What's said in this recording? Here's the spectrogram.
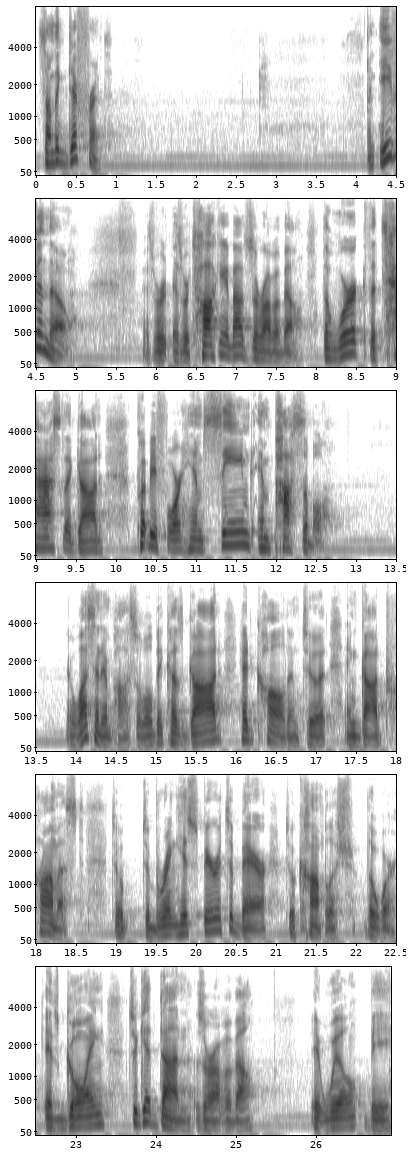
Something different. And even though, as we're, as we're talking about Zerubbabel, the work, the task that God put before him seemed impossible. It wasn't impossible because God had called him to it and God promised to, to bring his spirit to bear to accomplish the work. It's going to get done, Zerubbabel. It will be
